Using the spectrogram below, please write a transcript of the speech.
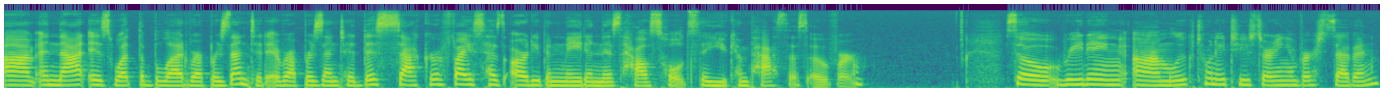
Um, and that is what the blood represented. It represented this sacrifice has already been made in this household, so you can pass this over. So, reading um, Luke 22, starting in verse 7.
